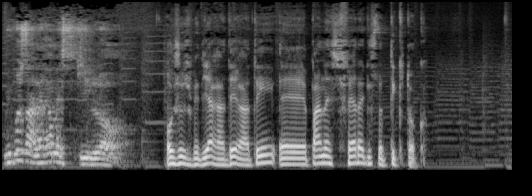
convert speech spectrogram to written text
Μήπως να λέγαμε σκυλό. Όχι, όχι, παιδιά, γατί, γατί, ε, πάνε σφαίρα και στο TikTok.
